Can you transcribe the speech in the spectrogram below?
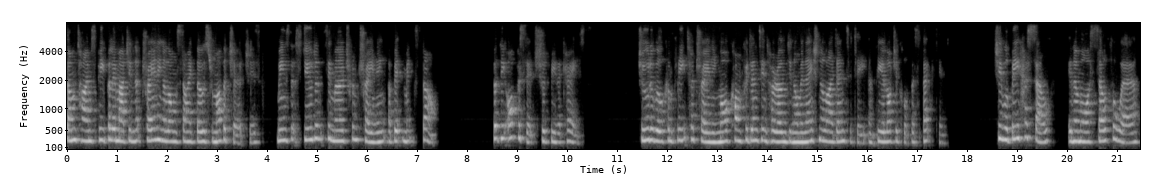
Sometimes people imagine that training alongside those from other churches means that students emerge from training a bit mixed up. But the opposite should be the case. Shula will complete her training more confident in her own denominational identity and theological perspectives. She will be herself in a more self aware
